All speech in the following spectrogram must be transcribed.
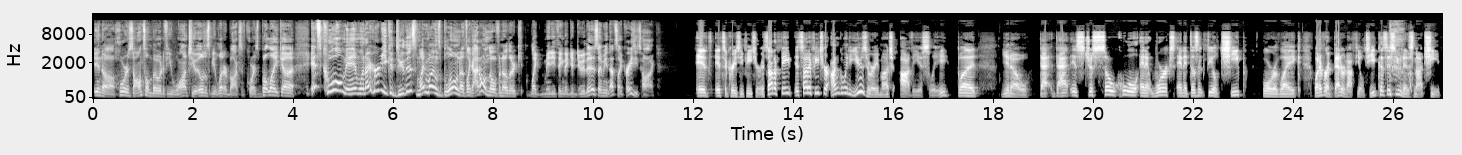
in a horizontal mode if you want to. It'll just be letterbox, of course, but like, uh, it's cool, man. When I heard you could do this, my mind was blown. I was like, I don't know if another like mini thing that could do this. I mean, that's like crazy talk. It's it's a crazy feature. It's not a fe- It's not a feature I'm going to use very much, obviously, but you know that that is just so cool, and it works, and it doesn't feel cheap or like whatever. It better not feel cheap because this unit is not cheap.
